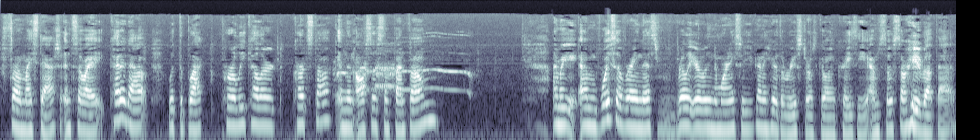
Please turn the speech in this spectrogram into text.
from my stash, and so I cut it out with the black pearly colored cardstock, and then also some fun foam. I'm re I'm voiceovering this really early in the morning, so you're gonna hear the roosters going crazy. I'm so sorry about that.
